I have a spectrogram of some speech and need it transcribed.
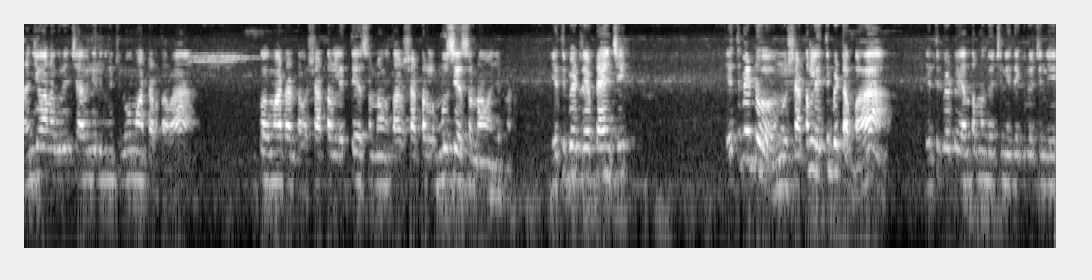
సంజీవన గురించి అవినీతి గురించి నువ్వు మాట్లాడతావా? ఇంకొక మాట అంటావు షట్టర్లు ఎత్తేస్తున్నాం షట్టర్లు మూసేస్తున్నాం అని చెప్పాను. ఎత్తిపెట్టి రేపు టైంచి ఎత్తిపెట్టు నువ్వు షట్టర్లు ఎత్తిపెట్టబ్బా. ఎత్తిపెట్టు ఎంతమంది వచ్చి నీ దగ్గర వచ్చి నీ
